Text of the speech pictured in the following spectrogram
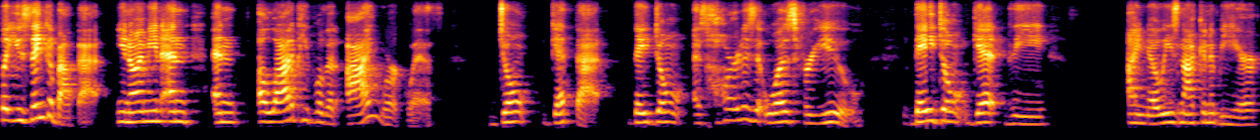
But you think about that, you know, I mean, and and a lot of people that I work with don't get that. They don't, as hard as it was for you, they don't get the. I know he's not going to be here.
